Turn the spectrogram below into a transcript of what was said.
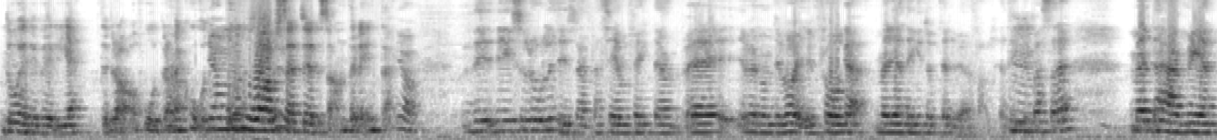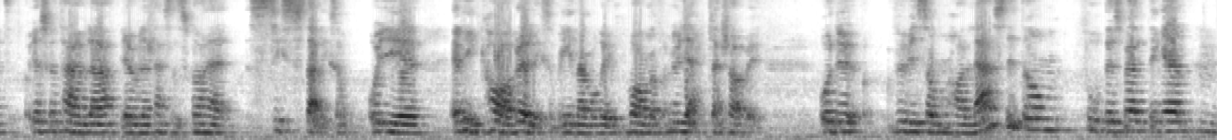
då är det väl jättebra att fodra med kon. Ja, oavsett är det sant eller inte. Ja. Det, det är så roligt just den här placeboeffekten. Eh, jag vet inte om det var en fråga, men jag tänker ta upp det nu i alla fall. Jag tänkte Mm. passa det. Men det här med att jag ska tävla, jag vill att hästen ska ha det här sista liksom. Och ge en hink havre liksom innan man går in på banan för nu jäklar kör vi. Och det, för vi som har läst lite om fodersmältningen Mm.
